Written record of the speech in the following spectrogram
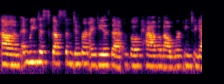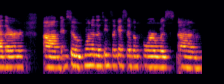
Um, and we discussed some different ideas that we both have about working together. Um, and so one of the things, like I said before, was, um,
